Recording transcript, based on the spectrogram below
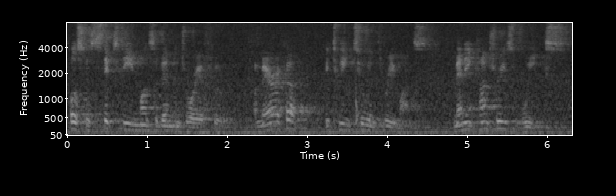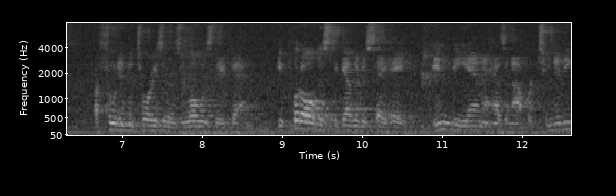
close to 16 months of inventory of food. America, between two and three months. Many countries, weeks. Our food inventories are as low as they've been. You put all this together to say, hey, Indiana has an opportunity.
